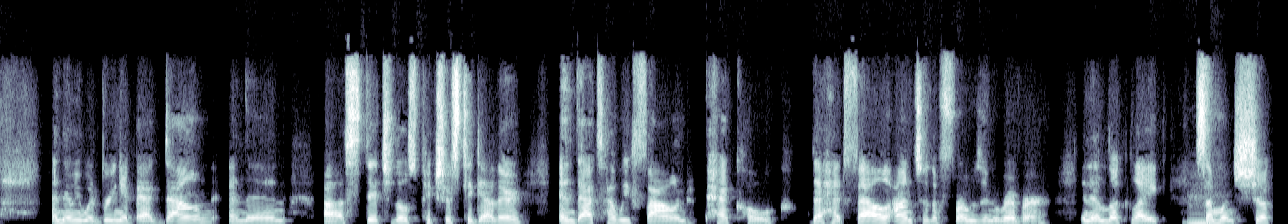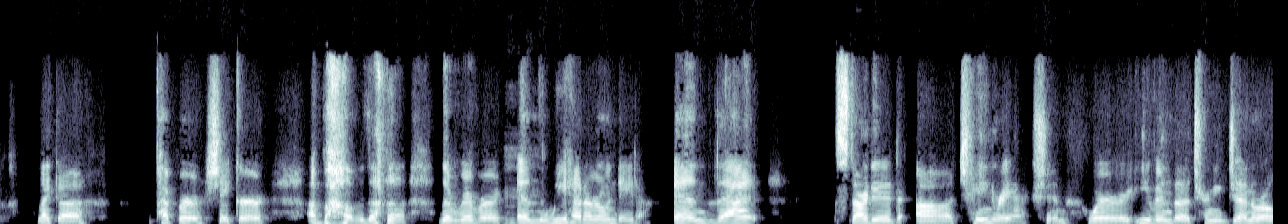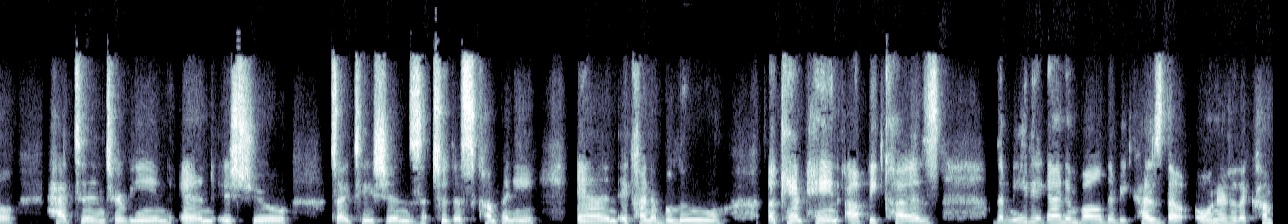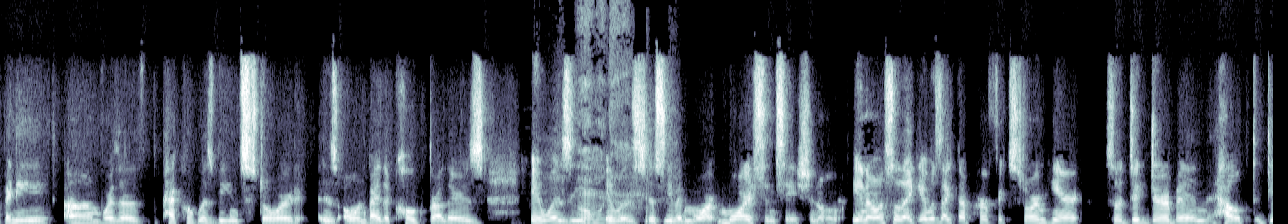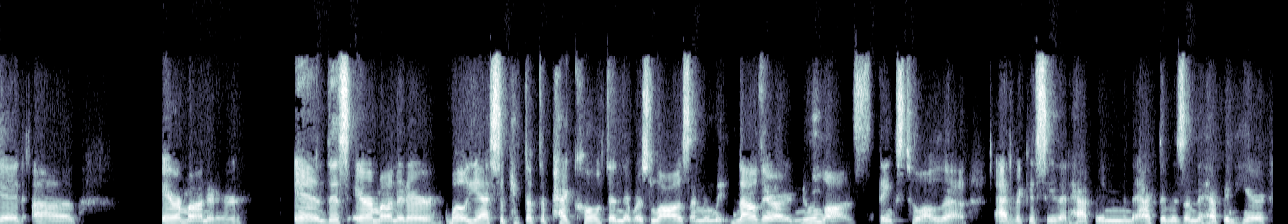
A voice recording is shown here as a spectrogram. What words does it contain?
And then we would bring it back down and then uh, stitch those pictures together. And that's how we found pet coke that had fell onto the frozen river. And it looked like mm. someone shook like a pepper shaker above the the river mm. and we had our own data and that started a chain reaction where even the attorney general had to intervene and issue citations to this company and it kind of blew a campaign up because the media got involved and because the owners of the company um, where the pet coke was being stored is owned by the koch brothers it was oh it God. was just even more more sensational you know? So like it was like the perfect storm here. So dick durbin helped get a air monitor and this air monitor well yes it picked up the pet coke and there was laws. I mean we, now there are new laws thanks to all the advocacy that happened and the activism that happened here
